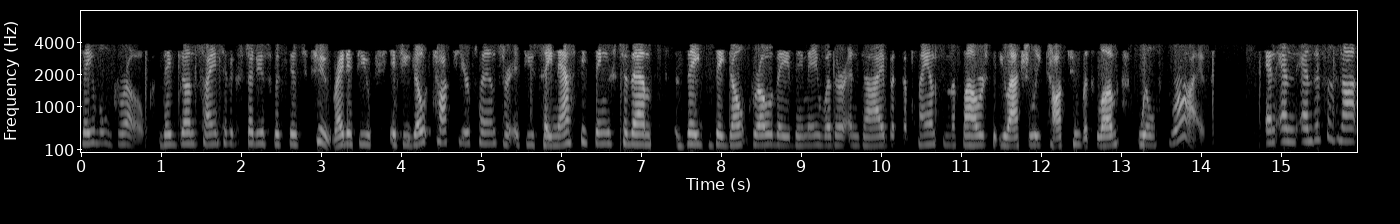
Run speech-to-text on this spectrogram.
they will grow. They've done scientific studies with this too, right? If you if you don't talk to your plants or if you say nasty things to them, they they don't grow. They they may wither and die, but the plants and the flowers that you actually talk to with love will thrive. And and and this is not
